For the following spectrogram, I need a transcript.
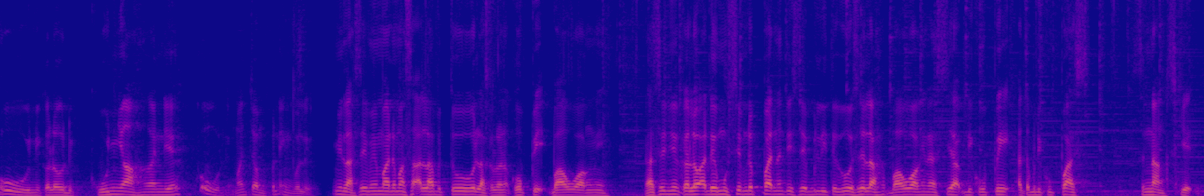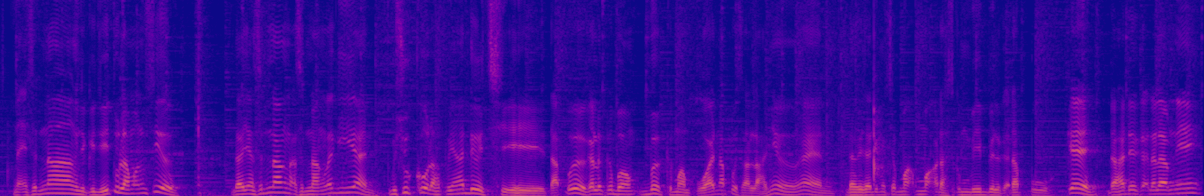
Oh, ni kalau dikunyahkan dia. Oh, ni macam pening boleh. Inilah, saya memang ada masalah betul lah kalau nak kopik bawang ni. Rasanya kalau ada musim depan nanti saya beli terus lah. Bawang yang dah siap dikopik ataupun dikupas. Senang sikit. Nak yang senang je kerja. Itulah manusia. Dah yang senang nak senang lagi kan. Bersyukurlah apa yang ada. Cik, tak apa. Kalau ke- berkemampuan, apa salahnya kan. Dah jadi macam mak-mak dah suka membebel kat dapur. Okey, dah ada kat dalam ni.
